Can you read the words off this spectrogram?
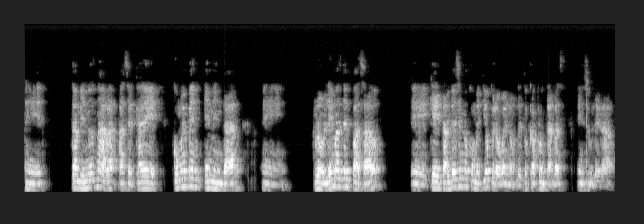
Eh, también nos narra acerca de cómo enmendar eh, problemas del pasado eh, que tal vez él no cometió, pero bueno, le toca afrontarlas en su legado.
